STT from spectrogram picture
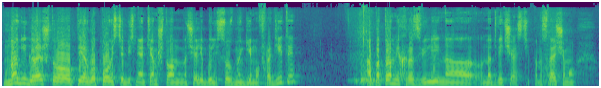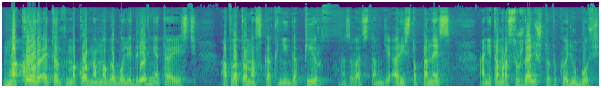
Многие говорят, что первая повесть объясняет тем, что вначале были созданы гемофродиты, а потом их развели на, на две части. По-настоящему Макор, это Макор намного более древний, это есть Аплатоновская книга «Пир» называется, там где Аристопанес, они там рассуждали, что такое любовь.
